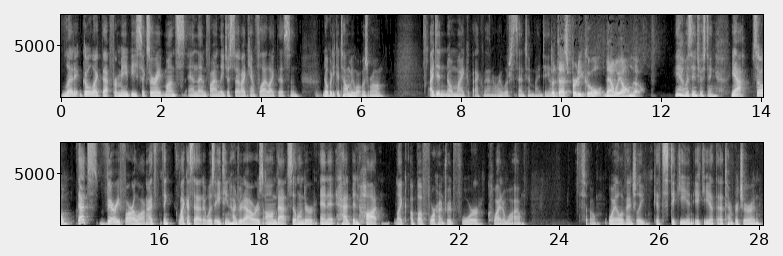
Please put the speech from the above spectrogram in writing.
let it go like that for maybe six or eight months, and then finally just said I can't fly like this, and nobody could tell me what was wrong. I didn't know Mike back then, or I would have sent him my data. But that's pretty cool. Now we all know. Yeah, it was interesting. Yeah. So that's very far along. I think, like I said, it was 1,800 hours on that cylinder and it had been hot, like above 400 for quite a while. So oil eventually gets sticky and icky at that temperature and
